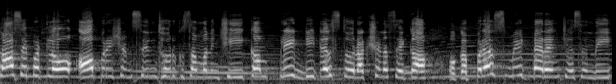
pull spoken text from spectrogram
కాసేపట్లో ఆపరేషన్ సింధూర్కు సంబంధించి కంప్లీట్ డీటెయిల్స్తో రక్షణ శాఖ ఒక ప్రెస్ మీట్ అరేంజ్ చేసింది.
